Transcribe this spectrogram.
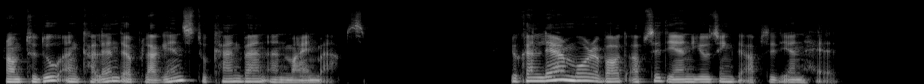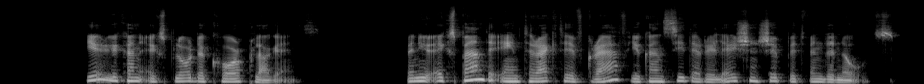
from to-do and calendar plugins to Kanban and mind maps. You can learn more about Obsidian using the Obsidian help. Here you can explore the core plugins. When you expand the interactive graph, you can see the relationship between the nodes.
